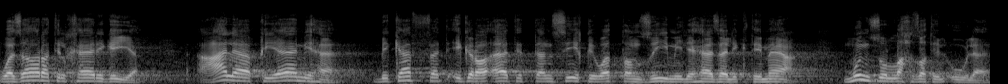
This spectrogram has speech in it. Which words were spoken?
وزارة الخارجية على قيامها بكافة إجراءات التنسيق والتنظيم لهذا الاجتماع منذ اللحظة الأولى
